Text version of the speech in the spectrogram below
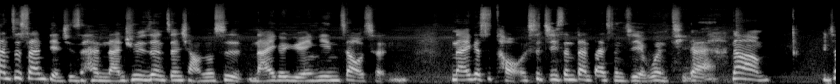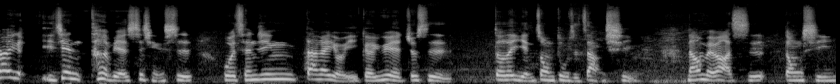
但这三点其实很难去认真想，说是哪一个原因造成，哪一个是头，是鸡生蛋，蛋生鸡的问题。对，那比较一个一件特别的事情是，我曾经大概有一个月就是都在严重肚子胀气，然后没办法吃东西，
